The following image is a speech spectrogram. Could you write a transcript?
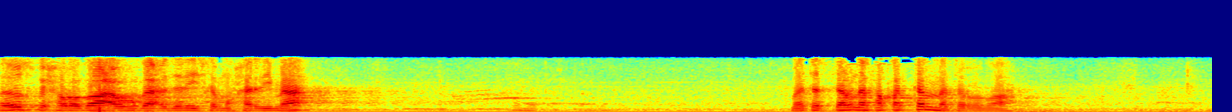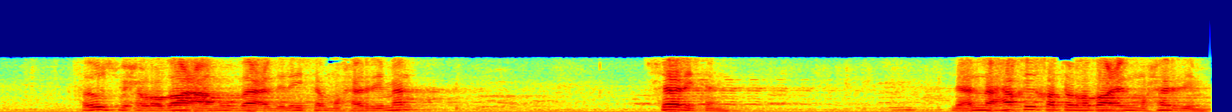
فيصبح رضاعه بعد ليس محرما. متى استغنى فقد تمت الرضاعة. فيصبح رضاعه بعد ليس محرما ثالثا لأن حقيقة الرضاع المحرم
